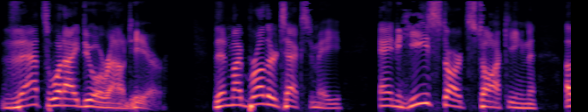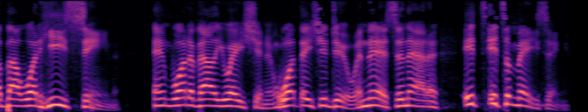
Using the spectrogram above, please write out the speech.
That's what I do around here. Then my brother texts me and he starts talking about what he's seen and what evaluation and what they should do and this and that. It's it's amazing.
